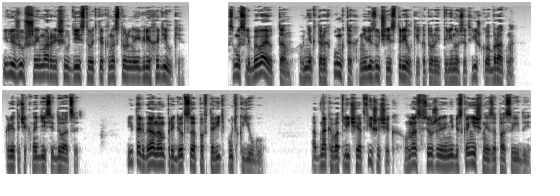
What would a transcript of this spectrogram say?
Или же уж Шаймар решил действовать как в настольной игре ходилки. В смысле, бывают там, в некоторых пунктах, невезучие стрелки, которые переносят фишку обратно, клеточек на 10-20. И тогда нам придется повторить путь к югу. Однако, в отличие от фишечек, у нас все же не бесконечные запасы еды.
